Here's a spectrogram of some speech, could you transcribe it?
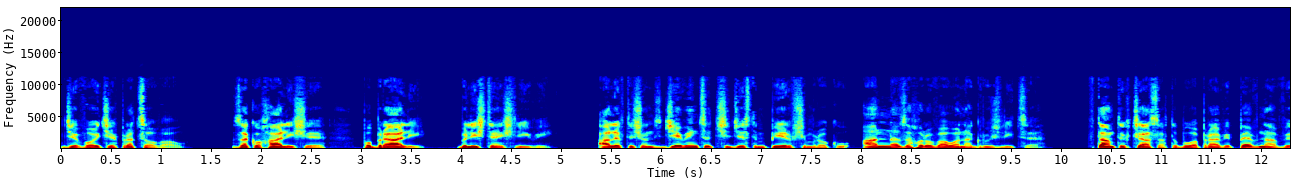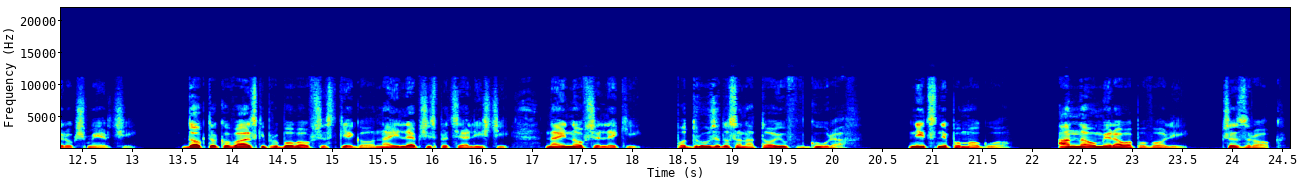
gdzie Wojciech pracował. Zakochali się, pobrali, byli szczęśliwi. Ale w 1931 roku Anna zachorowała na gruźlicę. W tamtych czasach to była prawie pewna wyrok śmierci. Doktor Kowalski próbował wszystkiego, najlepsi specjaliści, najnowsze leki, podróże do sanatoriów w górach. Nic nie pomogło. Anna umierała powoli, przez rok,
